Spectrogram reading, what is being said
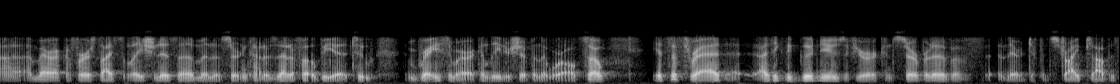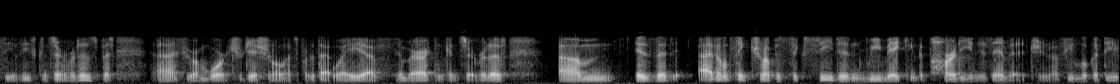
uh, America First isolationism and a certain kind of xenophobia to embrace American leadership in the world. So it's a threat. I think the good news, if you're a conservative, of there are different stripes, obviously, of these conservatives, but uh, if you're a more traditional, let's put it that way, uh, American conservative, um, is that I don't think Trump has succeeded in remaking the party in his image. You know, if you look at the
